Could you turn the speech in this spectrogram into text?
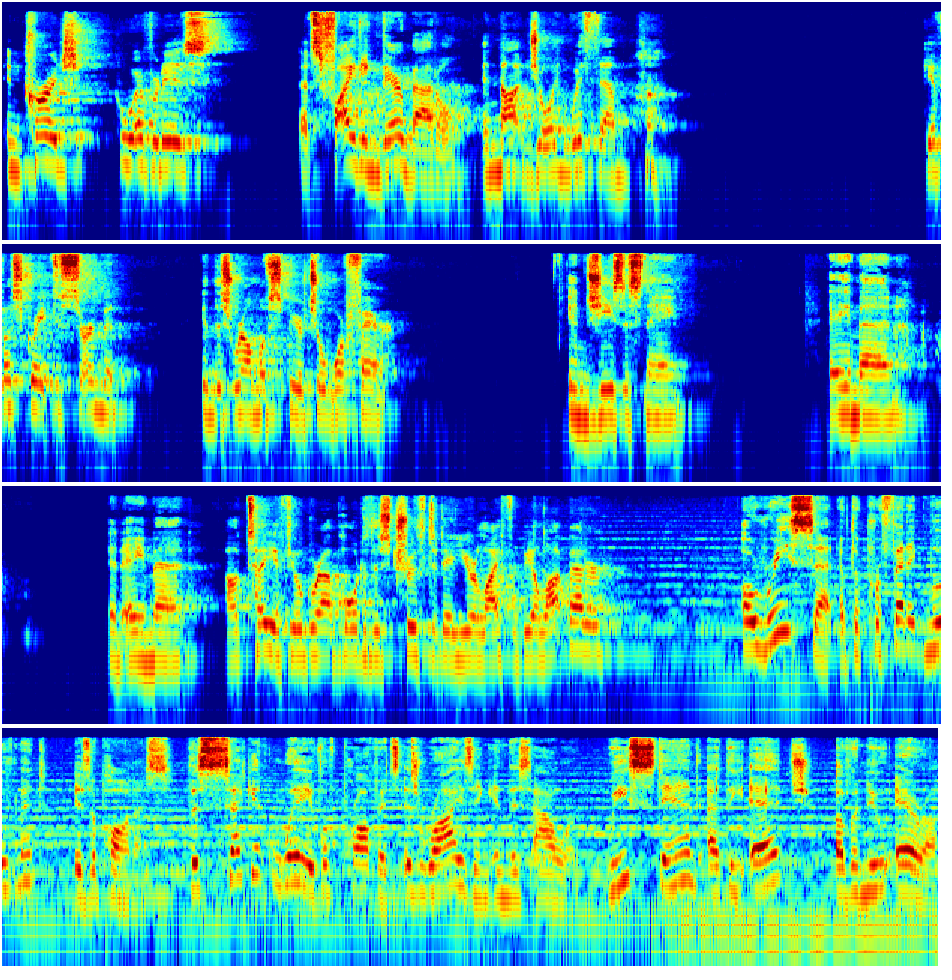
encourage whoever it is that's fighting their battle and not join with them. Give us great discernment in this realm of spiritual warfare. In Jesus' name, amen and amen. I'll tell you, if you'll grab hold of this truth today, your life will be a lot better. A reset of the prophetic movement is upon us. The second wave of prophets is rising in this hour. We stand at the edge of a new era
